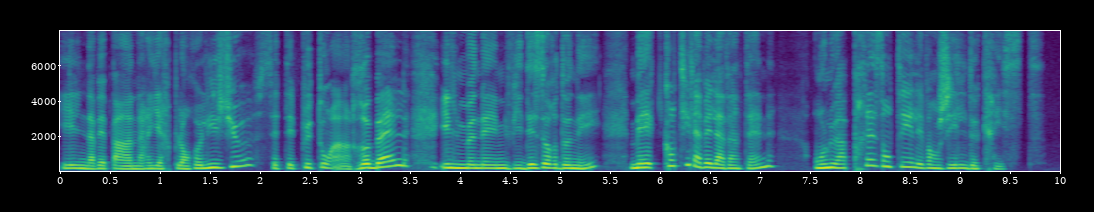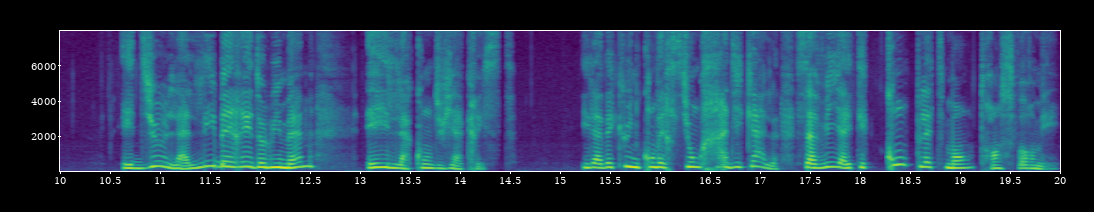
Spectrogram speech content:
Il n'avait pas un arrière-plan religieux, c'était plutôt un rebelle, il menait une vie désordonnée, mais quand il avait la vingtaine, on lui a présenté l'évangile de Christ et Dieu l'a libéré de lui-même et il l'a conduit à Christ. Il a vécu une conversion radicale, sa vie a été complètement transformée.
